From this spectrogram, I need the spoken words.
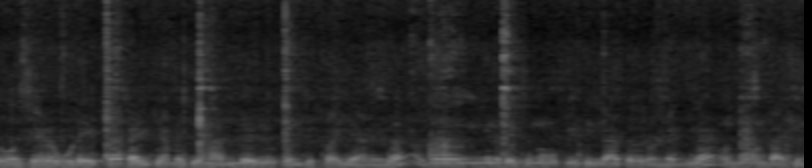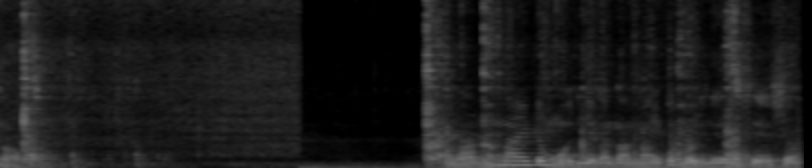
ദോശയുടെ കൂടെയൊക്കെ കഴിക്കാൻ പറ്റിയ നല്ലൊരു കൊഞ്ച് ഫ്രൈ ആണിത് ഇത് ഇങ്ങനെ വെച്ച് നോക്കിയിട്ടില്ലാത്തവരുണ്ടെങ്കിൽ ഒന്ന് ഉണ്ടാക്കി നോക്കണം. നന്നായിട്ട് മൊരിയണം. നന്നായിട്ട് മൊരിഞ്ഞതിന് ശേഷം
